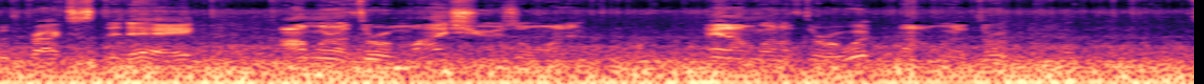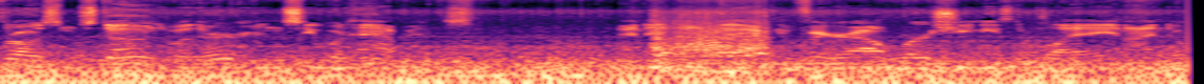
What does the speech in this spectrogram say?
with practice today, I'm going to throw my shoes on, and I'm going to throw it. I'm going to throw throw some stones with her and see what happens. And then that way I can figure out where she needs to play. And I know,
